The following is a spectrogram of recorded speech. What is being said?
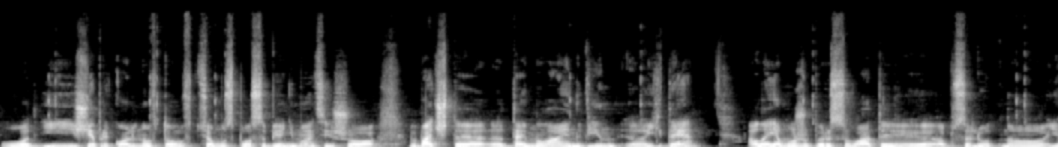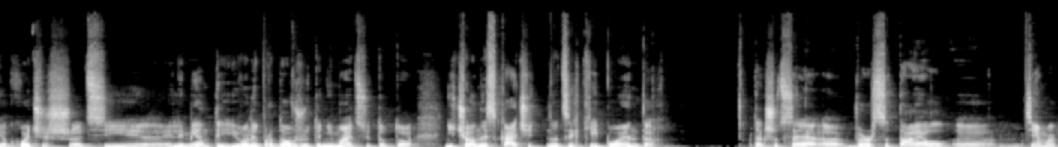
От. І ще прикольно в, то, в цьому способі анімації, що ви бачите, таймлайн він йде. Але я можу пересувати абсолютно, як хочеш, ці елементи, і вони продовжують анімацію. Тобто нічого не скачить на цих кейпоінтах. Так що це е, versatile е, тема.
